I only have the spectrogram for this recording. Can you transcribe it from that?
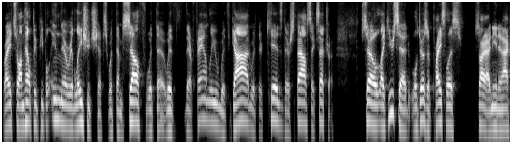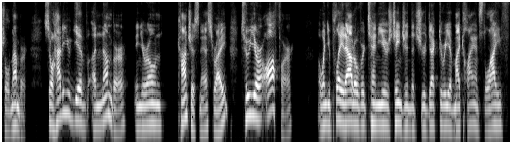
Right. So I'm helping people in their relationships with themselves, with the, with their family, with God, with their kids, their spouse, etc. So, like you said, well, Joseph, priceless. Sorry, I need an actual number. So, how do you give a number in your own consciousness, right, to your offer when you play it out over 10 years, changing the trajectory of my client's life?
